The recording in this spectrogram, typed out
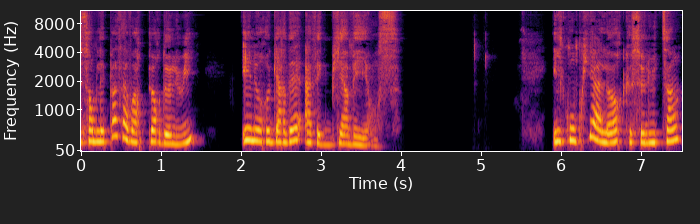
semblait pas avoir peur de lui et le regardait avec bienveillance. Il comprit alors que ce lutin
